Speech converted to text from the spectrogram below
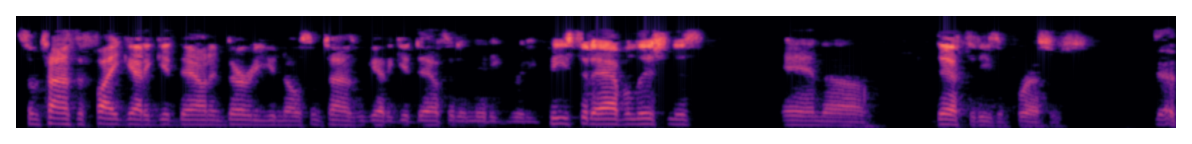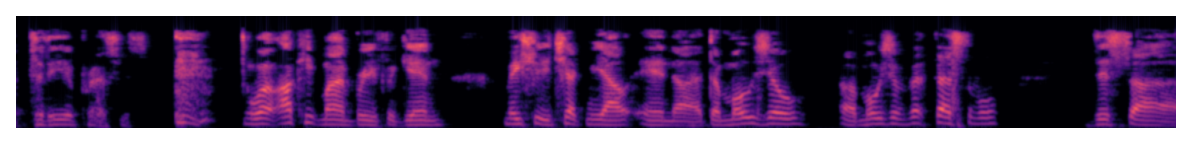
sometimes the fight got to get down and dirty, you know, sometimes we got to get down to the nitty gritty. Peace to the abolitionists and, uh, death to these oppressors. Death to the oppressors. well, I'll keep mine brief again. Make sure you check me out in, uh, the Moja, uh, Moja Festival this uh,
